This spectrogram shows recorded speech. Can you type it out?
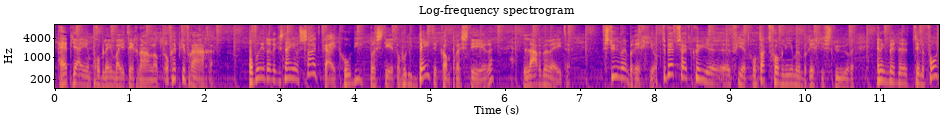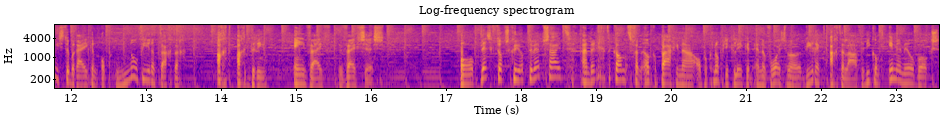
Heb jij een probleem waar je tegenaan loopt of heb je vragen? Of wil je dat ik eens naar jouw site kijk, hoe die presteert of hoe die beter kan presteren? Laat het me weten. Stuur me een berichtje. Op de website kun je eh, via het contactformulier me een berichtje sturen. En ik ben de telefonisch te bereiken op 084 883 1556. Op desktops kun je op de website aan de rechterkant van elke pagina op een knopje klikken en een voicemail direct achterlaten. Die komt in mijn mailbox.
